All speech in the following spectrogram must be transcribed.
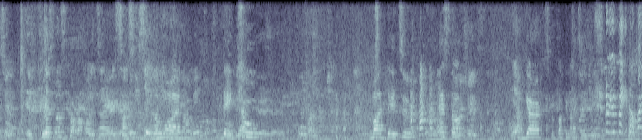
So, if just wants proper quality, this is be saying no more? Day two, Cool, man. Mad Day two. Esther Yeah? and Gareth for Bacchanal TV. No, you're beating up my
